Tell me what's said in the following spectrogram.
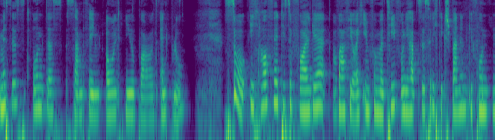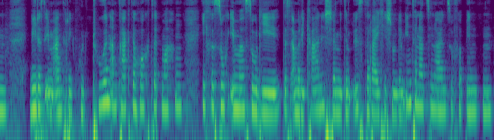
Mrs. und das Something Old, New, Borrowed and Blue. So, ich hoffe, diese Folge war für euch informativ und ihr habt es richtig spannend gefunden, wie das eben andere Kulturen am Tag der Hochzeit machen. Ich versuche immer so die, das Amerikanische mit dem Österreichischen und dem Internationalen zu verbinden,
